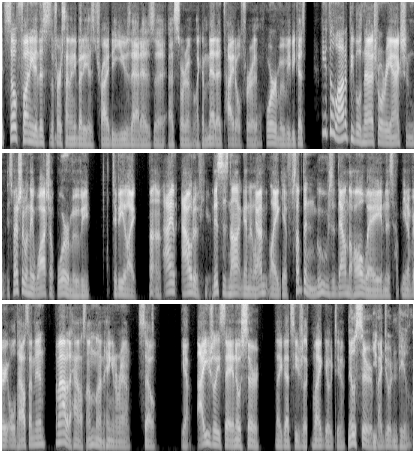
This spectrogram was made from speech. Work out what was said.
it's so funny that this is the first time anybody has tried to use that as a as sort of like a meta title for a horror movie because I think it's a lot of people's natural reaction, especially when they watch a horror movie, to be like, uh-uh, I'm out of here. This is not gonna. I'm like, if something moves down the hallway in this you know very old house I'm in, I'm out of the house. I'm not hanging around. So, yeah, I usually say no, sir. Like that's usually my go-to. No Sir by Jordan Peele.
